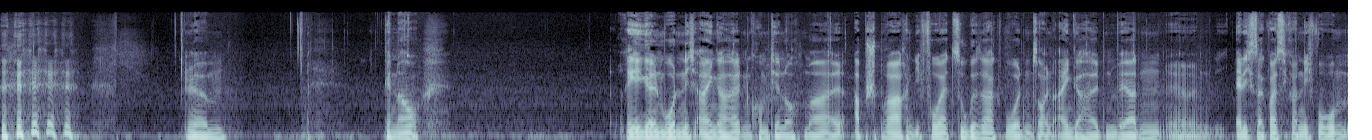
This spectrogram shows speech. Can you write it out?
ähm, genau. Regeln wurden nicht eingehalten, kommt hier nochmal. Absprachen, die vorher zugesagt wurden, sollen eingehalten werden. Ähm, ehrlich gesagt weiß ich gerade nicht, worum,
